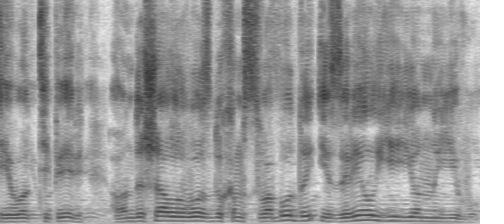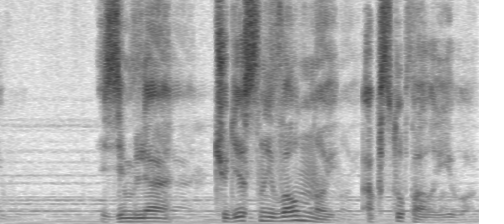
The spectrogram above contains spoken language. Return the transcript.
И вот теперь он дышал воздухом свободы и зрел ее наяву. Земля чудесной волной обступала его.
